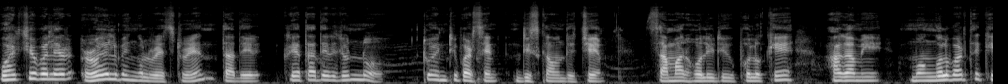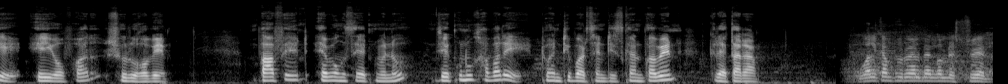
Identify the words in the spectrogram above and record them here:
হোয়াইট চ্যাপেলের রয়্যাল বেঙ্গল রেস্টুরেন্ট তাদের ক্রেতাদের জন্য টোয়েন্টি পার্সেন্ট ডিসকাউন্ট দিচ্ছে। সামার হলিডে উপলক্ষে আগামী মঙ্গলবার থেকে এই অফার শুরু হবে। বাফেট এবং সেট মেনু যে কোনো খাবারে টোয়েন্টি পার্সেন্ট ডিসকাউন্ট পাবেন ক্রেতারা। Welcome to Royal Bengal restaurant.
